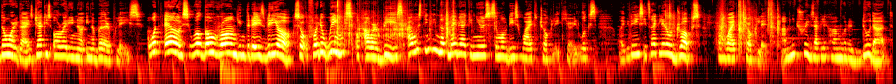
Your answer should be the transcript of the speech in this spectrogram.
Don't worry guys, Jack is already in a, in a better place. What else will go wrong in today's video? So for the wings of our bees, I was thinking that maybe I can use some of this white chocolate here. It looks like this. It's like little drops of white chocolate. I'm not sure exactly how I'm gonna do that.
